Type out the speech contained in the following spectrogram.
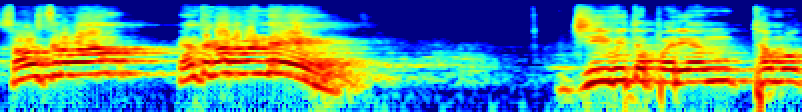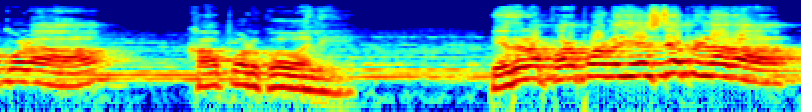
సంవత్సరమా? ఎంతకాలం అండి? జీవిత పర్యంతము కూడా కాపాడుకోవాలి. ఏదైనా పొరపాట్లు చేస్తే పిల్లారా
